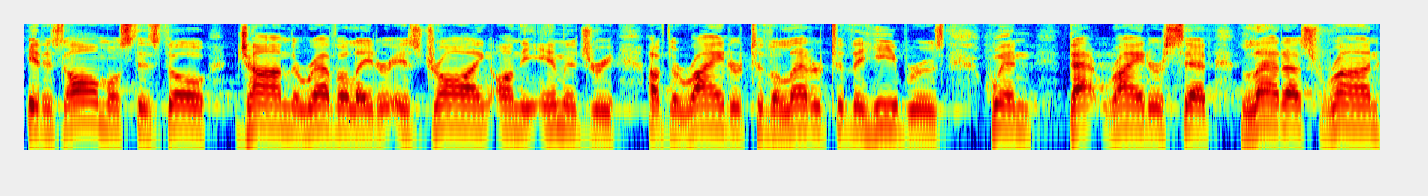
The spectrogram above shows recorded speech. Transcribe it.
It is almost as though John the Revelator is drawing on the imagery of the writer to the letter to the Hebrews when that writer said, Let us run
